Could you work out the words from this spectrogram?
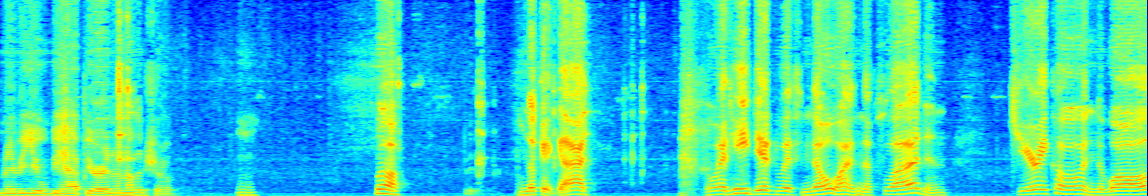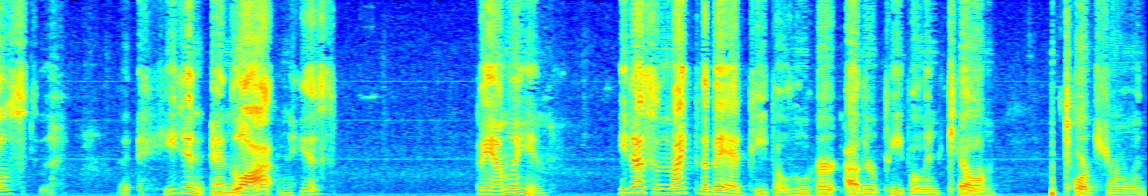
Maybe you'll be happier in another show. Mm. Well, look at God. What he did with Noah and the flood and Jericho and the walls. He didn't, and Lot and his family. And he doesn't like the bad people who hurt other people and kill them, torture them. And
